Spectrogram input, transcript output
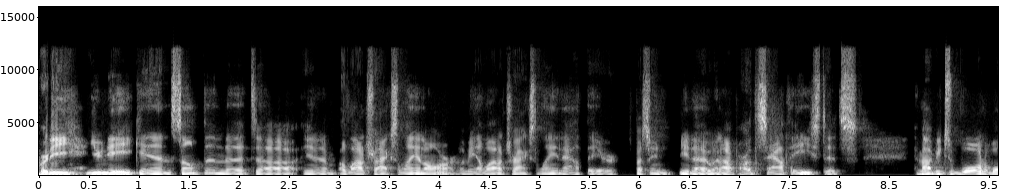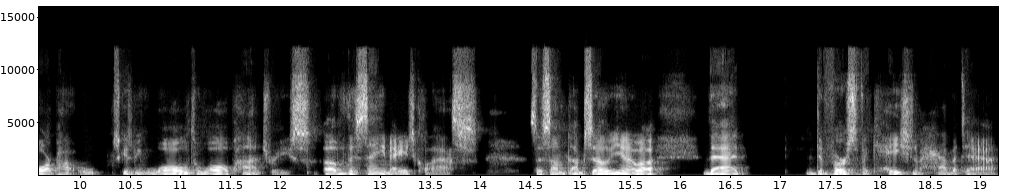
pretty unique and something that uh, you know a lot of tracts of land aren't. I mean, a lot of tracts of land out there, especially you know in our part of the southeast, it's it might be just wall to wall, excuse me, wall to wall pine trees of the same age class. So sometimes, so you know, uh, that diversification of habitat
